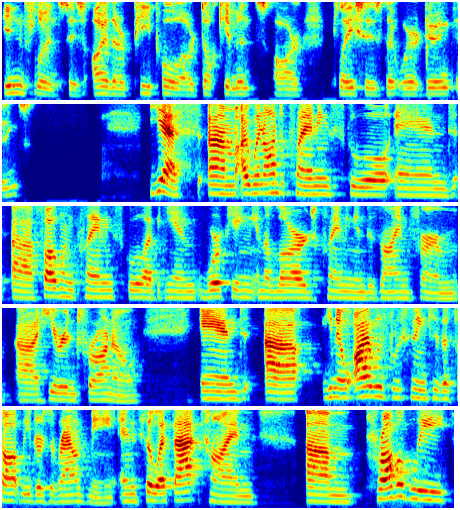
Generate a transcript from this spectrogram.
influences, either people or documents or places that were doing things? Yes, um, I went on to planning school, and uh, following planning school, I began working in a large planning and design firm uh, here in Toronto. And uh, you know, I was listening to the thought leaders around me. And so at that time, um, probably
